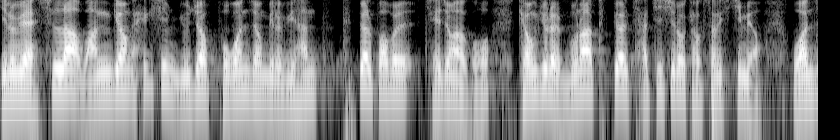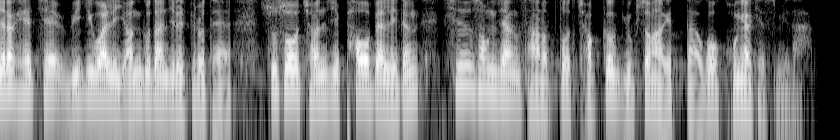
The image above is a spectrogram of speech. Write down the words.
이를 위해 신라 왕경 핵심 유적 복원 정비를 위한 특별법을 제정하고 경주를 문화특별자치시로 격상시키며 원자력 해체 위기관리 연구단지를 비롯해 수소 전지 power valley 등 신성장 산업도 적극 육성하겠다고 공약했습니다.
